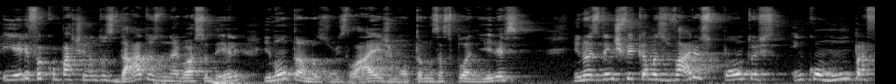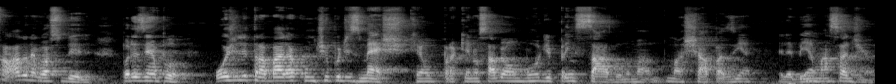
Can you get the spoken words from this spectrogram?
e ele foi compartilhando os dados do negócio dele e montamos um slide, montamos as planilhas e nós identificamos vários pontos em comum para falar do negócio dele. Por exemplo, hoje ele trabalha com um tipo de smash, que é um, para quem não sabe é um hambúrguer prensado numa, numa chapazinha, ele é bem amassadinho.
